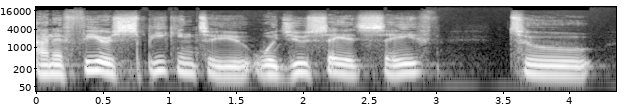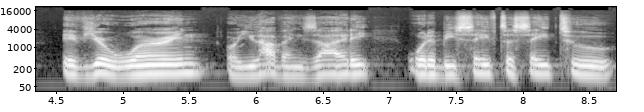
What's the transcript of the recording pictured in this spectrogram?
and if fear is speaking to you, would you say it's safe to, if you're worrying or you have anxiety, would it be safe to say to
